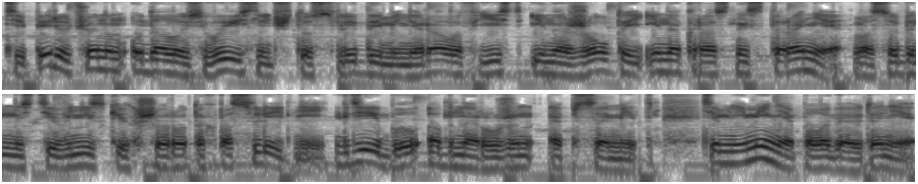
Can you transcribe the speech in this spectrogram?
Теперь ученым удалось выяснить, что следы минералов есть и на желтой, и на красной стороне, в особенности особенности в низких широтах последней, где и был обнаружен эпсамид. Тем не менее, полагают они,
